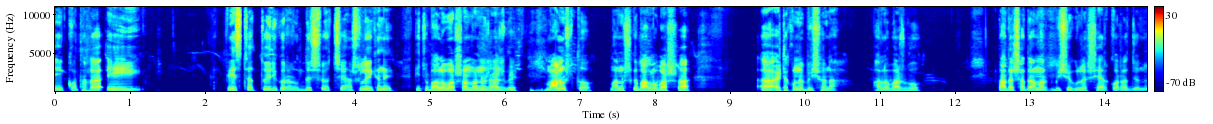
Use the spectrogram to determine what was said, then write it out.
এই কথাটা এই পেজটা তৈরি করার উদ্দেশ্য হচ্ছে আসলে এখানে কিছু ভালোবাসার মানুষ আসবে। মানুষ তো, মানুষকে ভালোবাসা এটা কোনো বিষয় না। ভালোবাসবো। তাদের সাথে আমার বিষয়গুলো শেয়ার করার জন্য।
